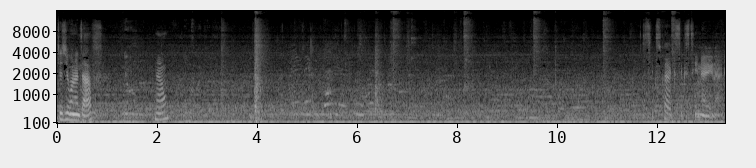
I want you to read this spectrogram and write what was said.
Did you want a Duff? No. No? Six pack, sixteen ninety nine.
